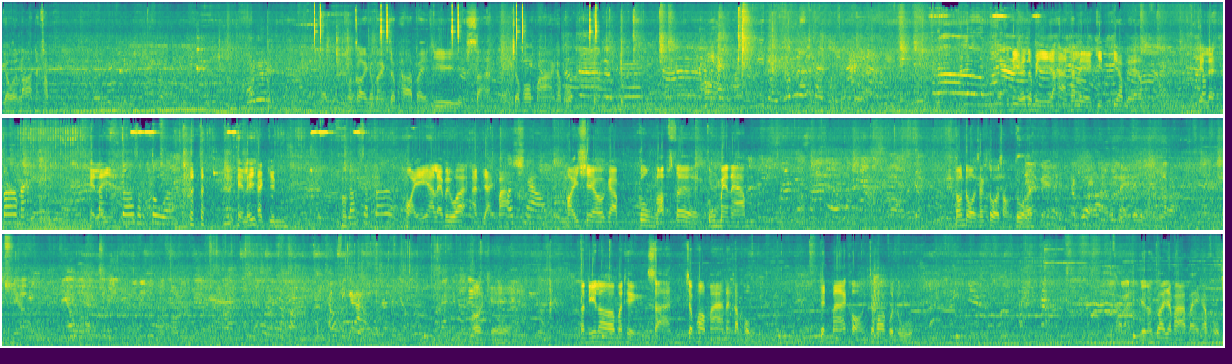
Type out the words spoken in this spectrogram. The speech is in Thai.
เยาวราชนะครับน้องก้อยกำลังจะพาไปที่ศาลเจ้าพ่อมาครับผมที่นี่ก็จะมีอาหารทะเลกินเพียบเลยครับ เห็นเลยเตอร์ไหมเห็นแล้วเตอร์สักตัว เห็นแล้วอยากกินล็อบสเตอร์หอยอะไรไม่รู้ว่าอันใหญ่มากพอเชลหอยเชลล์กับกุ้ง lobster กุ้งแม่น้ำ ต้องโดนสักตัวสองตัวโอเค ตอนนี้เรามาถึงศาลเจ้าพ่อมานะครับผม เป็นม้าของเจ้าพ่อกวนอูเดี๋ยวน้องก้อยจะพาไปครับผม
